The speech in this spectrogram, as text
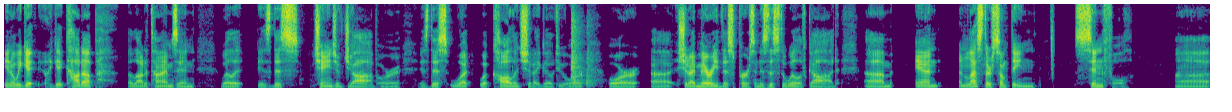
you know, we get we get caught up a lot of times in well, it, is this change of job or is this what what college should I go to or or uh, should I marry this person? Is this the will of God? Um, and unless there's something sinful, uh,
